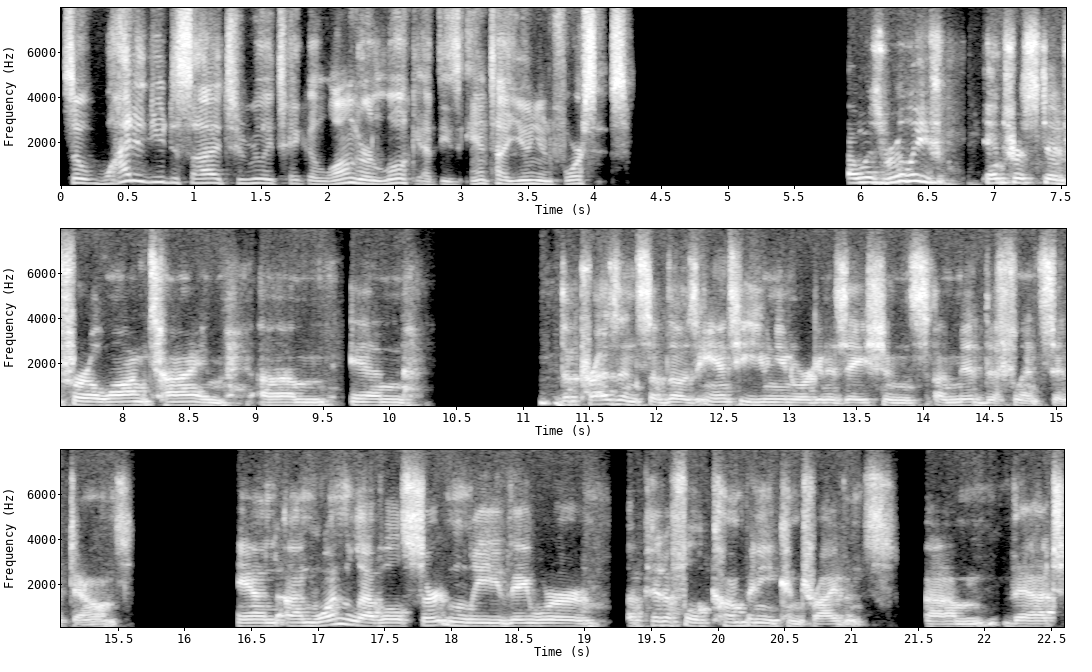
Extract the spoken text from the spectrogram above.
So why did you decide to really take a longer look at these anti-union forces? I was really interested for a long time um, in the presence of those anti union organizations amid the Flint sit downs. And on one level, certainly they were a pitiful company contrivance um, that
